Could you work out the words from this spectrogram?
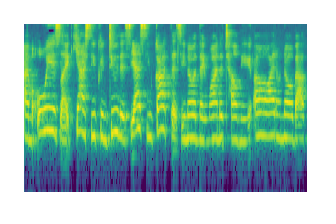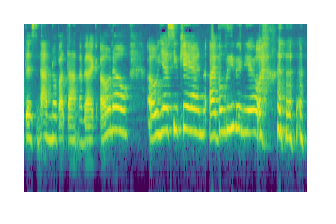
I'm always like, yes, you can do this. Yes, you got this, you know, and they want to tell me, oh, I don't know about this and I don't know about that. And I'm like, oh no, oh yes, you can. I believe in you.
